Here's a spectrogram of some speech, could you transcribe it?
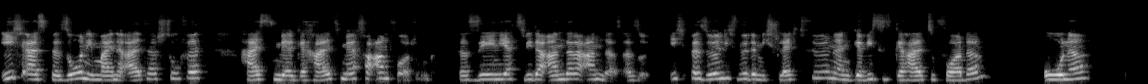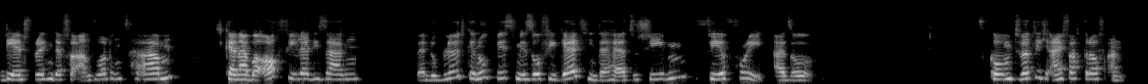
ich als Person in meiner Altersstufe heißt mehr Gehalt, mehr Verantwortung. Das sehen jetzt wieder andere anders. Also ich persönlich würde mich schlecht fühlen, ein gewisses Gehalt zu fordern, ohne die entsprechende Verantwortung zu haben. Ich kenne aber auch viele, die sagen, wenn du blöd genug bist, mir so viel Geld hinterher zu schieben, feel free. Also es kommt wirklich einfach drauf an.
